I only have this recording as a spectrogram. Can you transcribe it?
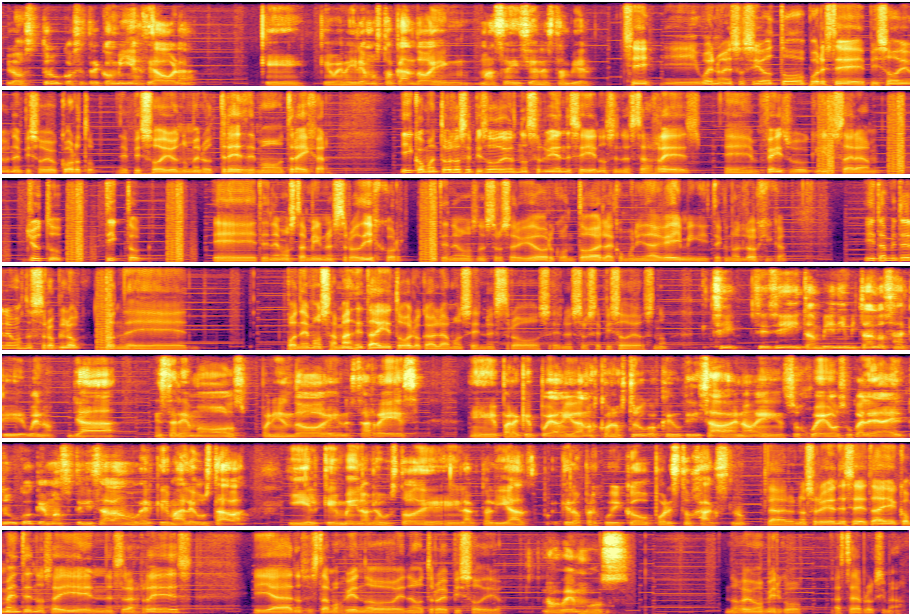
los trucos, entre comillas, de ahora, que, que bueno, iremos tocando en más ediciones también. Sí, y bueno, eso ha sido todo por este episodio, un episodio corto, episodio número 3 de modo tryhard. Y como en todos los episodios, no se olviden de seguirnos en nuestras redes, en Facebook, Instagram, YouTube, TikTok. Eh, tenemos también nuestro Discord, que tenemos nuestro servidor con toda la comunidad gaming y tecnológica. Y también tenemos nuestro blog donde ponemos a más detalle todo lo que hablamos en nuestros, en nuestros episodios, ¿no? Sí, sí, sí, y también invitarlos a que, bueno, ya estaremos poniendo en nuestras redes eh, para que puedan ayudarnos con los trucos que utilizaban ¿no? en sus juegos, o cuál era el truco que más utilizaban o el que más les gustaba y el que menos les gustó de, en la actualidad que los perjudicó por estos hacks, ¿no? Claro, no se olviden de ese detalle, coméntenos ahí en nuestras redes y ya nos estamos viendo en otro episodio. Nos vemos. Nos vemos, Mirko. Hasta la próxima.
